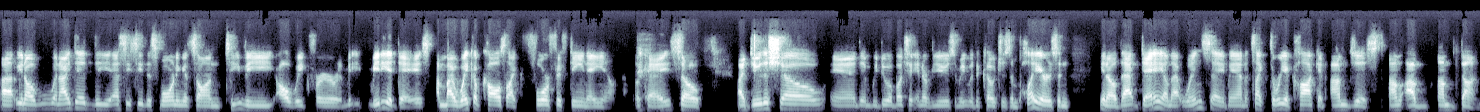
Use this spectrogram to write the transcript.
uh, you know, when I did the SEC this morning, it's on TV all week for media days. My wake up call is like 4:15 a.m. Okay. So I do the show and then we do a bunch of interviews and meet with the coaches and players. And, you know, that day on that Wednesday, man, it's like three o'clock and I'm just, I'm, I'm, I'm done.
